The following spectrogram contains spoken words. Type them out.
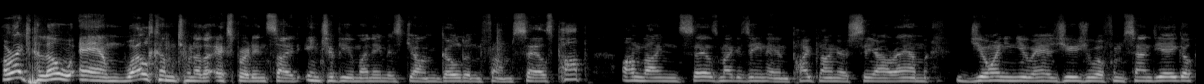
All right, hello and welcome to another Expert Insight interview. My name is John Golden from Sales Pop, online sales magazine and Pipeliner CRM, joining you as usual from San Diego.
